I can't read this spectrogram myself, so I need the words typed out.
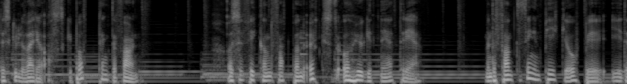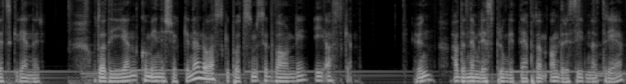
det skulle være Askepott, tenkte faren. Og så fikk han fatt på en øks og hugget ned treet. Men det fantes ingen pike oppi i dets grener, og da de igjen kom inn i kjøkkenet, lå Askepott som sedvanlig i asken. Hun hadde nemlig sprunget ned på den andre siden av treet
